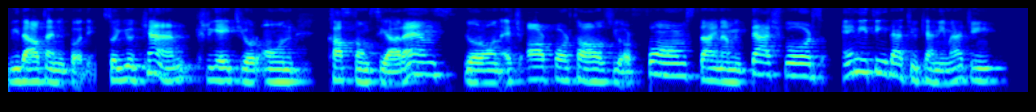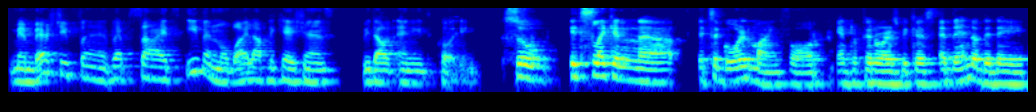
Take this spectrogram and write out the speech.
without any coding. So you can create your own custom CRMs, your own HR portals, your forms, dynamic dashboards, anything that you can imagine, membership uh, websites, even mobile applications without any coding. So it's like an uh, it's a gold mine for entrepreneurs because at the end of the day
